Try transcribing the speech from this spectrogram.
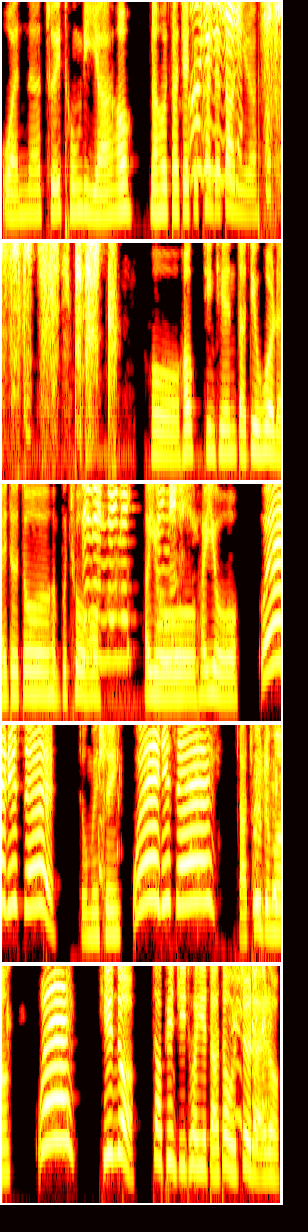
碗啊、水桶里啊，哦，然后大家就看得到你了。谢谢谢谢谢谢，拜拜。哦，好，今天打电话来的都很不错哦。还有还有，喂，你谁？怎么没声音？喂，你谁？打错的吗？喂，天哪！诈骗集团也打到我这来了！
